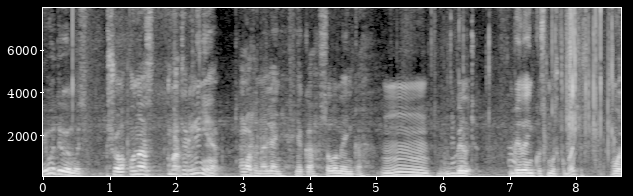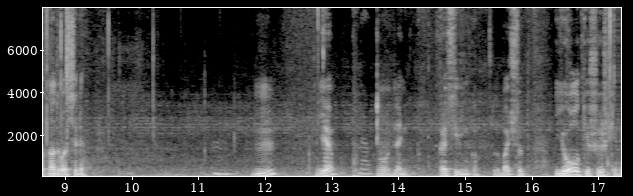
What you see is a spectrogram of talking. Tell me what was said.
І ми дивимось, що у нас ватерлінія, от вона лянь, яка солоненька. м біл, біленьку смужку, бачиш? От на дроселі. м Є? Да. Ну, глянь, красивенько. Тут бачиш, тут йолки, шишки,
